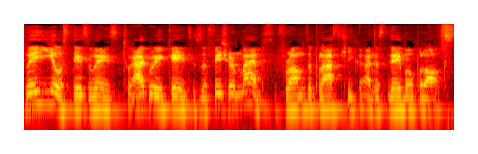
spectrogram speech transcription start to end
We use these weights to aggregate the feature maps from the plastic and stable blocks.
